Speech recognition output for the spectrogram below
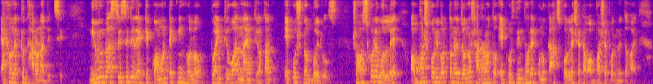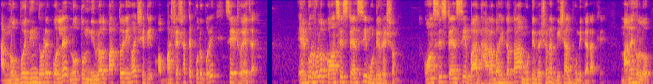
এখন একটু ধারণা দিচ্ছি। নিউরোপ্লাস্টিসিটির একটি কমন টেকনিক হলো টোয়েন্টি ওয়ান নাইনটি অর্থাৎ একুশ নব্বই রুলস সহজ করে বললে, অভ্যাস পরিবর্তনের জন্য সাধারণত একুশ দিন ধরে কোনো কাজ করলে সেটা অভ্যাসে পরিণত হয়। আর নব্বই দিন ধরে করলে নতুন নিউরাল পাত তৈরি হয়, সেটি অভ্যাসের সাথে পুরোপুরি সেট হয়ে যায়। এরপর হলো কনসিস্টেন্সি মোটিভেশন কনসিস্টেন্সি বা ধারাবাহিকতা মোটিভেশনে বিশাল ভূমিকা রাখে। মানে হলো,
